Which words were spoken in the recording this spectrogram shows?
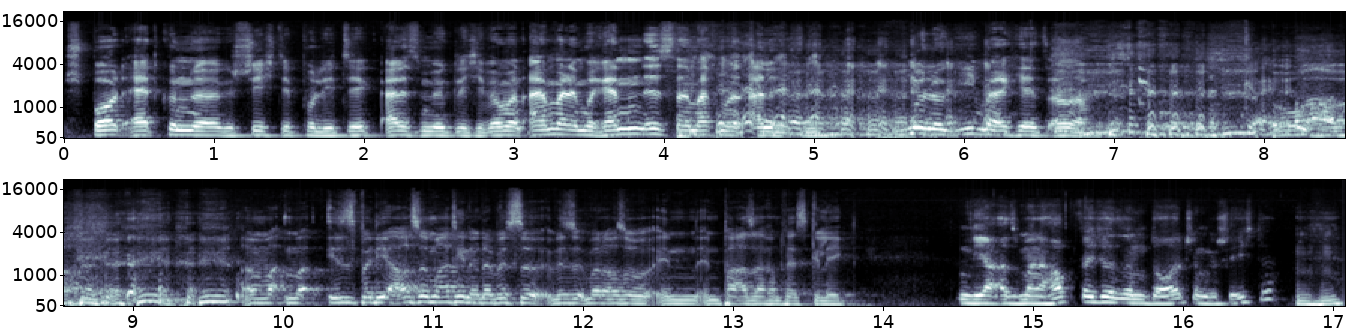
Sport, Erdkunde, Geschichte, Politik, alles Mögliche. Wenn man einmal im Rennen ist, dann macht man alles. Biologie mache ich jetzt auch noch. Wow. Ist es bei dir auch so, Martin, oder bist du, bist du immer noch so in, in ein paar Sachen festgelegt? Ja, also meine Hauptfächer sind Deutsch und Geschichte, mhm.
